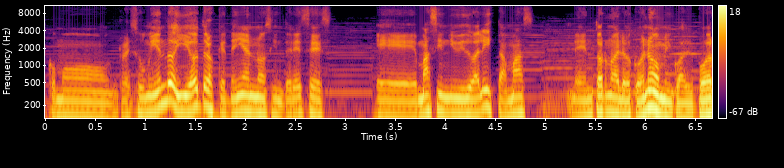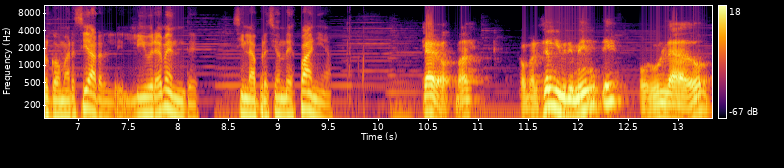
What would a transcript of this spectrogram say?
como resumiendo, y otros que tenían unos intereses eh, más individualistas, más en torno a lo económico, al poder comerciar libremente, sin la presión de España. Claro, más comerciar libremente, por un lado,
